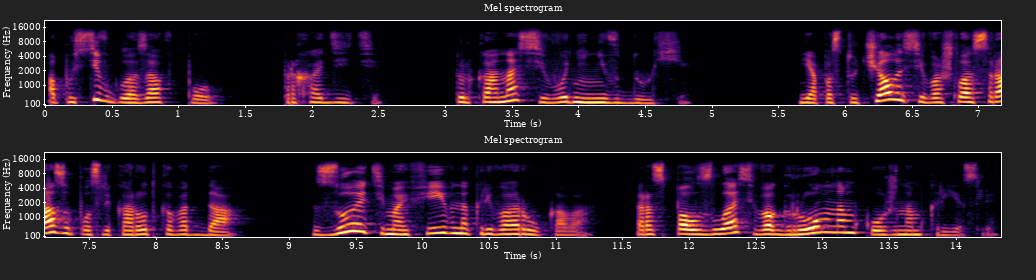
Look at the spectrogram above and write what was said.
опустив глаза в пол. «Проходите. Только она сегодня не в духе». Я постучалась и вошла сразу после короткого «да». Зоя Тимофеевна Криворукова расползлась в огромном кожаном кресле.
